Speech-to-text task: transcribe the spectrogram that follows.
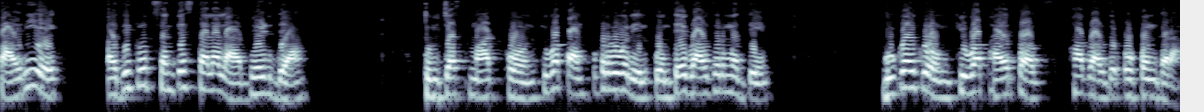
पायरी एक अधिकृत संकेतस्थळाला भेट द्या. तुमच्या स्मार्टफोन किंवा कॉम्प्युटरवरील कोणत्याही ब्राउझरमध्ये गुगल क्रोम किंवा फायरफॉक्स हा ब्राउझर ओपन करा.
